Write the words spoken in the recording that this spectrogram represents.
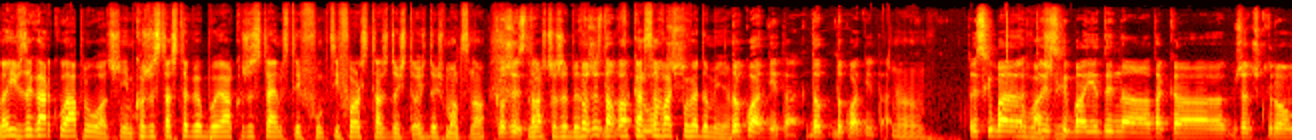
no i w zegarku Apple Watch. Nie wiem, korzystasz z tego, bo ja korzystałem z tej funkcji Force Touch dość, dość, dość mocno. Korzystam. Zwłaszcza, żeby Korzystam wykasować powiadomienia. Dokładnie tak, do, dokładnie tak. No. To jest chyba, no to jest chyba jedyna taka rzecz, którą.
